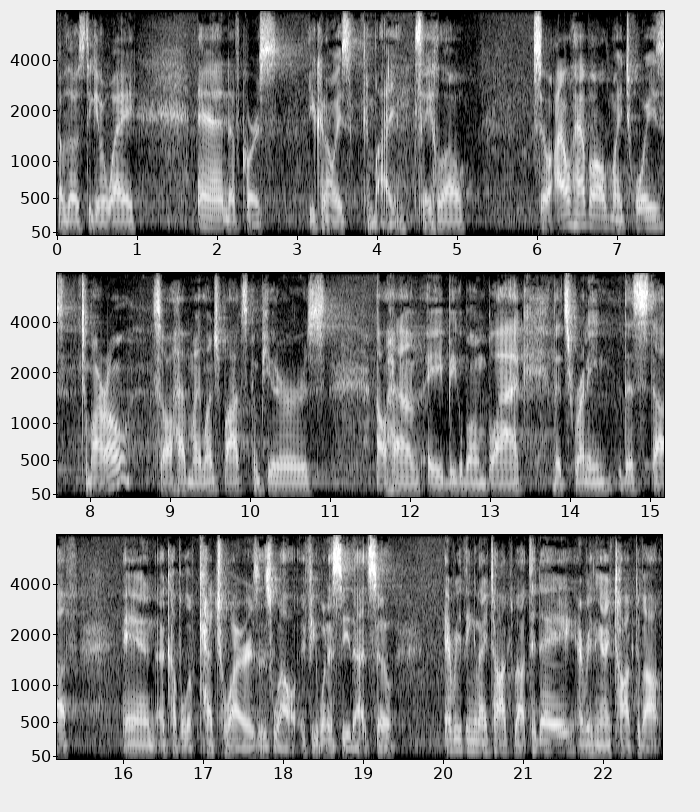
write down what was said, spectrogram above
of those to give away. And of course, you can always come by and say hello. So I'll have all my toys tomorrow. So I'll have my lunchbox computers. I'll have a BeagleBone Black that's running this stuff, and a couple of catch wires as well, if you want to see that. So everything that I talked about today, everything I talked about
